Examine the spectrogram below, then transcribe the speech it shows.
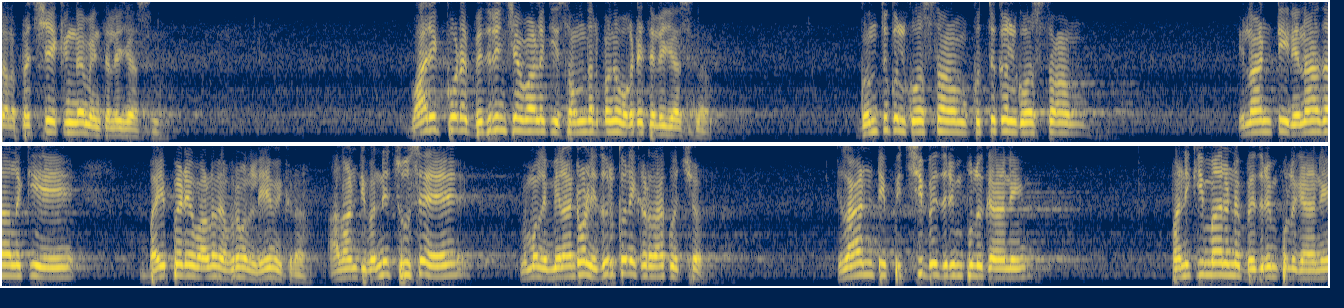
చాలా ప్రత్యేకంగా మేము తెలియజేస్తున్నాం. వారికి కూడా బెదిరించే వాళ్ళకి ఈ సందర్భంగా ఒకటే తెలియజేస్తున్నాం. గొంతుకులు కోస్తాం కుత్తుకలు కోస్తాం. ఇలాంటి నినాదాలకి భయపడే వాళ్ళం ఎవరూ లేము ఇక్కడ. అలాంటివన్నీ చూసే మిమ్మల్ని మీలాంటి వాళ్ళు ఎదుర్కొని ఇక్కడ దాకా వచ్చాం. ఇలాంటి పిచ్చి బెదిరింపులు కానీ పనికిమాలిన బెదిరింపులు కానీ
